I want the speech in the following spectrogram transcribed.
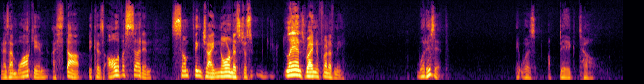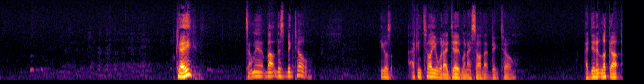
And as I'm walking, I stop because all of a sudden, something ginormous just lands right in front of me. What is it? It was a big toe. Okay? Tell me about this big toe. He goes, I can tell you what I did when I saw that big toe. I didn't look up.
